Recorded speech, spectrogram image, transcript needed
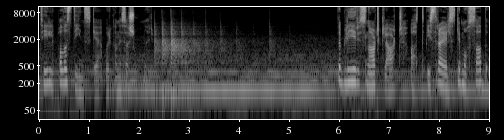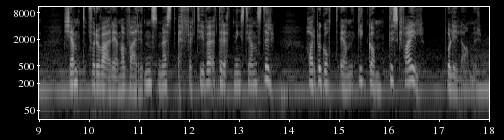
til palestinske organisasjoner. Det blir snart klart at israelske Mossad, kjent for å være en av verdens mest effektive etterretningstjenester, har begått en gigantisk feil på Lillehammer.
